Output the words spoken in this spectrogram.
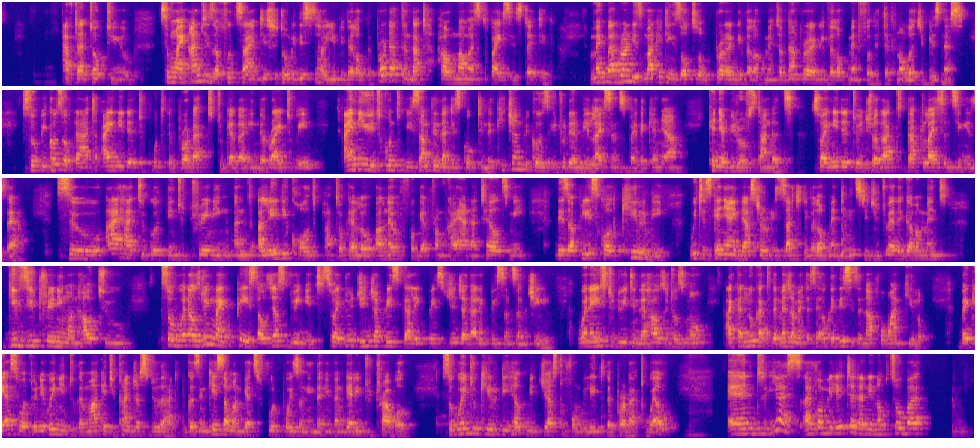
after I talked to you. So my auntie is a food scientist. She told me this is how you develop the product, and that's how Mama Spices started. My background is marketing, is also product development. I've done product development for the technology business. So because of that, I needed to put the product together in the right way. I knew it couldn't be something that is cooked in the kitchen because it wouldn't be licensed by the Kenya Kenya Bureau of Standards. So I needed to ensure that that licensing is there. So I had to go into training, and a lady called Patokelo, I'll never forget from Kayana, tells me there's a place called Kirdi, which is Kenya Industrial Research Development Institute, where the government gives you training on how to so when I was doing my paste, I was just doing it. So I do ginger paste, garlic paste, ginger garlic paste, and some chili. When I used to do it in the house, it was more, I can look at the measurement and say, okay, this is enough for one kilo. But guess what? When you're going into the market, you can't just do that because in case someone gets food poisoning, then you can get into trouble. So going to Kirdi helped me just to formulate the product well. And yes, I formulated, and in October,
